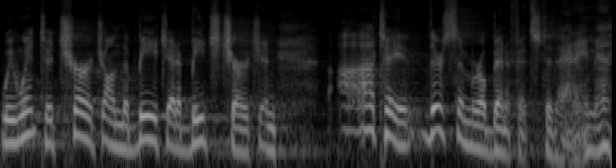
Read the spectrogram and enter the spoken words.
we went to church on the beach at a beach church. And I'll tell you, there's some real benefits to that. Amen.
